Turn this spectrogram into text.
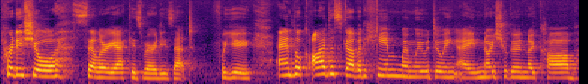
pretty sure celeriac is where it is at for you. And look, I discovered him when we were doing a no sugar, no carb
